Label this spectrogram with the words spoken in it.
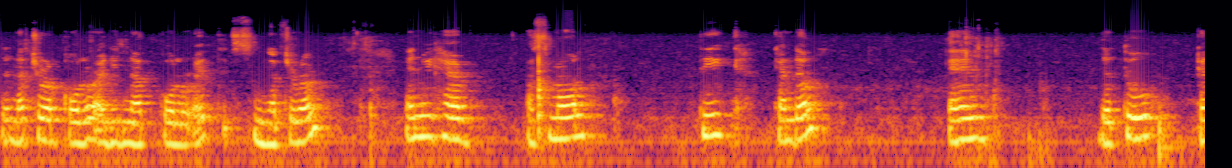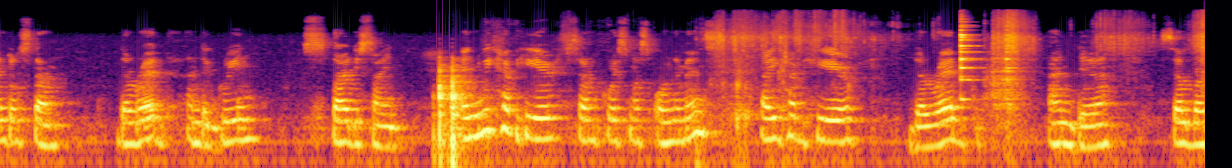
the natural color. I did not color it. It's natural. And we have a small thick candle and the two candle stand the red and the green star design. And we have here some Christmas ornaments. I have here the red and the silver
